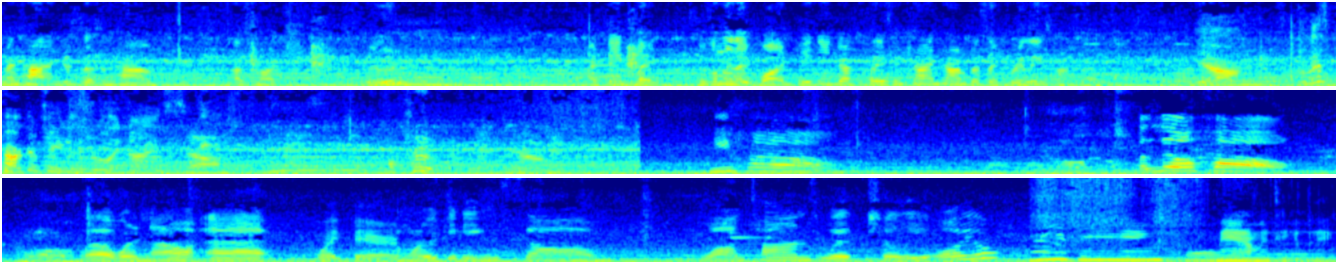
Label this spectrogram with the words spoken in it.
Manhattan just doesn't have as much food. Hmm. I think like there's only like one Peking duck place in Chinatown, but it's like really expensive. Yeah. Well, this packaging is really nice. Yeah. Shit. Yeah. 你好. Hello, how? Well, we're now at White Bear and we're getting some wontons with chili oil. Amazing. Man, I'm gonna take a pic.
